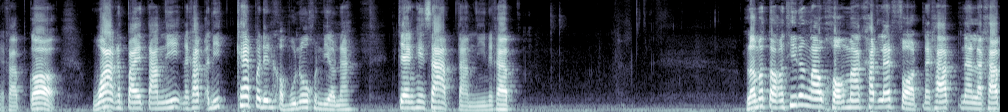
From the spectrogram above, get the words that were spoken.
นะครับ ก็ว่ากันไปตามนี้นะครับ อันนี้แค่ประเด็นของบูโน่คนเดียวนะ แจ้งให้ทราบตามนี้นะครับ เรามาต่อกันที่เรื่องราวของมาคัตแรดฟอร์ดนะครับ นั่นแหละครับ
